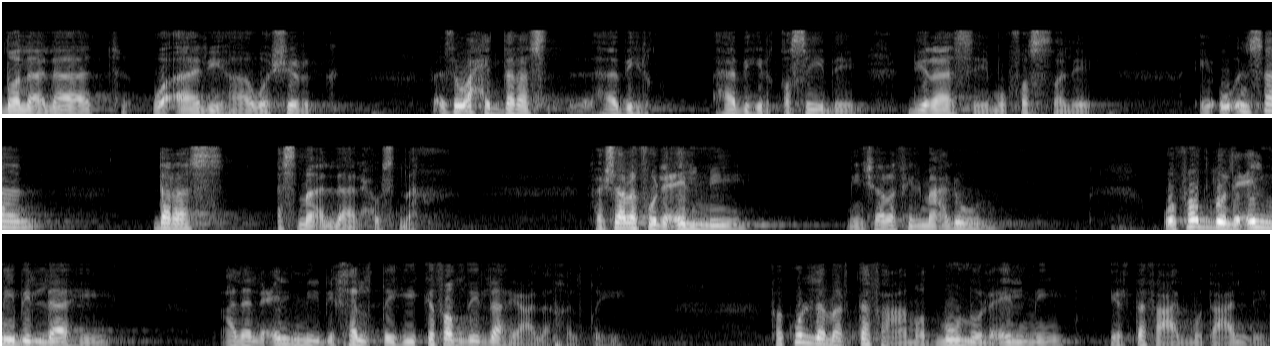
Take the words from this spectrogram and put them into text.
ضلالات وآلهة وشرك. فإذا واحد درس هذه هذه القصيدة دراسة مفصلة وإنسان درس أسماء الله الحسنى. فشرف العلم من شرف المعلوم. وفضل العلم بالله على العلم بخلقه كفضل الله على خلقه. فكلما ارتفع مضمون العلم ارتفع المتعلم.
